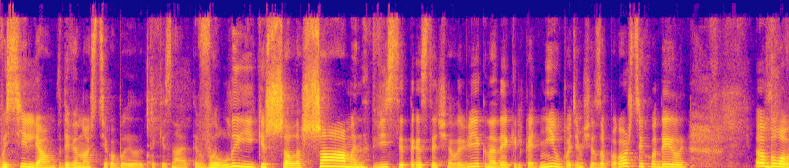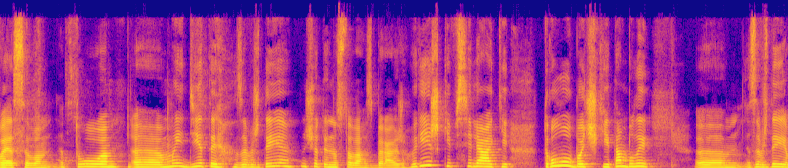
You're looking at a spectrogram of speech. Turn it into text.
весілля в 90-ті робили такі, знаєте, великі з шалашами на 200-300 чоловік на декілька днів, потім ще запорожці ходили. Е, Було весело. То е, ми, діти, завжди, ну що ти на столах збираєш? Горішки всілякі, трубочки. Там були е, завжди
